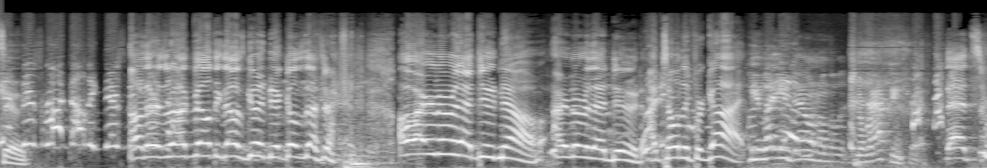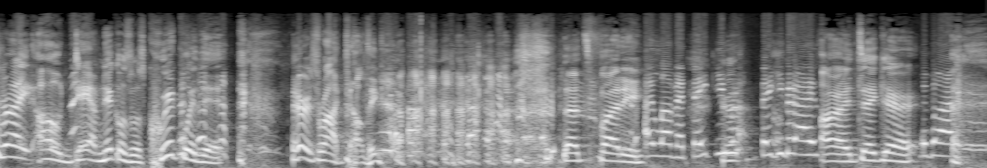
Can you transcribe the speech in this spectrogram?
soon. There's Rod Belding. There's me. Oh, there's Rod Belding. That was good, Nichols. That's right. Oh, I remember that dude now. I remember that dude. I totally forgot. He let you down on the, the rafting trip. That's right. Oh, damn. Nichols was quick with it. There's Rod Belding. That's funny. I love it. Thank you. Thank you, guys. All right. Take care. Bye bye.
